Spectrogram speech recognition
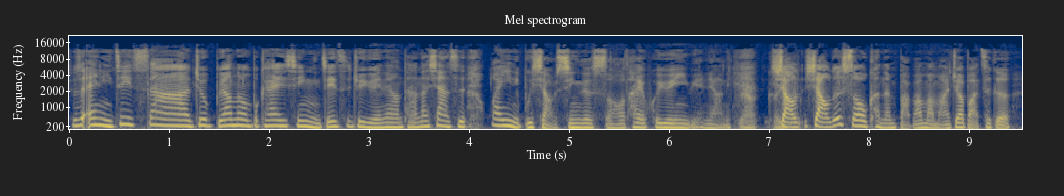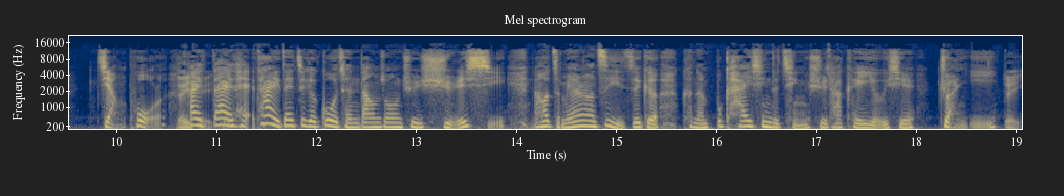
就是，哎，你这一次啊，就不要那么不开心，你这一次就原谅他。那下次万一你不小心的时候，他也会愿意原谅你。小小的时候，可能爸爸妈妈就要把这个讲破了。他也在他他也在这个过程当中去学习，然后怎么样让自己这个可能不开心的情绪，他可以有一些。转移，对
